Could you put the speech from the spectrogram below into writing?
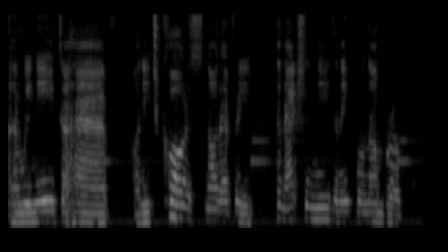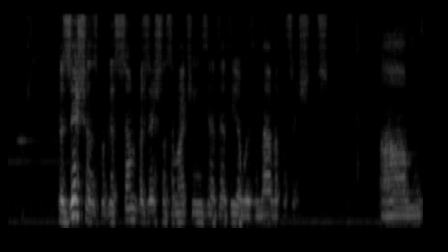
and we need to have on each course, not every and actually need an equal number of positions because some positions are much easier to deal with than other positions. Um,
